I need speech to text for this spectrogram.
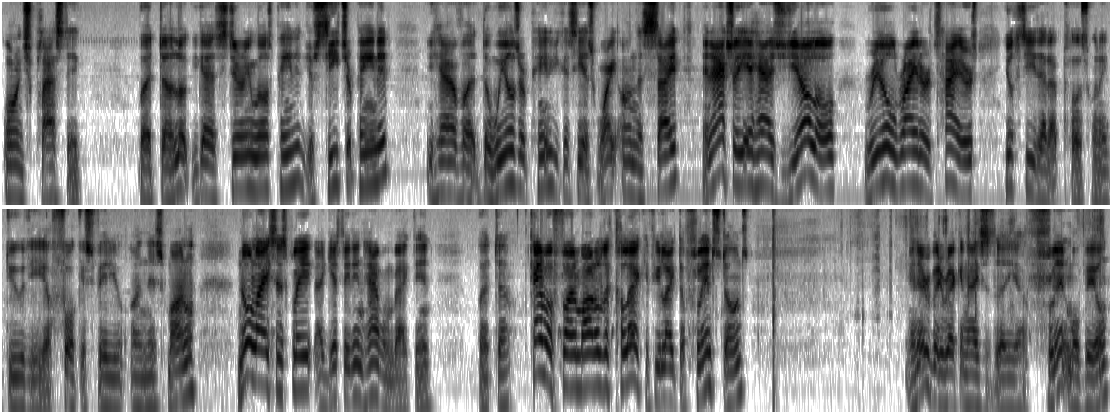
orange plastic. But uh, look, you got steering wheels painted, your seats are painted, you have uh, the wheels are painted, you can see it's white on the side, and actually it has yellow real rider tires. You'll see that up close when I do the uh, focus video on this model. No license plate. I guess they didn't have one back then. But uh, kind of a fun model to collect if you like the Flintstones. And everybody recognizes the uh, Flintmobile.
